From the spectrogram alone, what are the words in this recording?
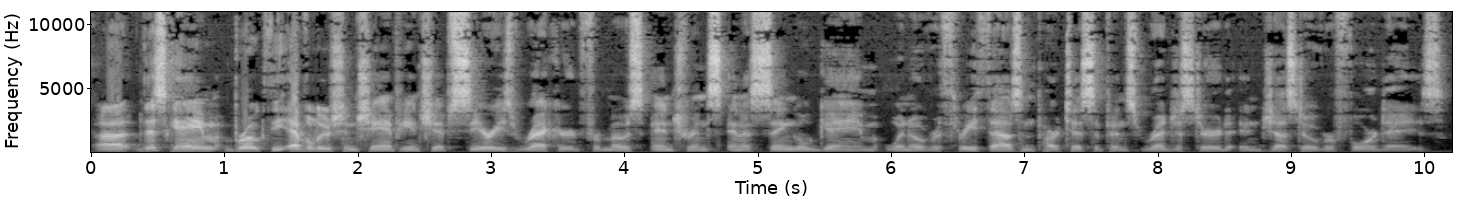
Uh, this game broke the Evolution Championship Series record for most entrants in a single game when over 3,000 participants registered in just over four days.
